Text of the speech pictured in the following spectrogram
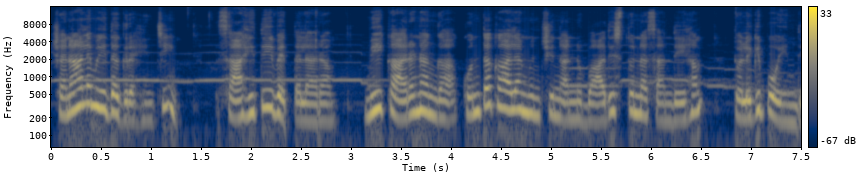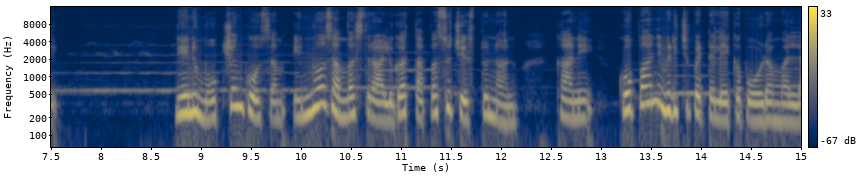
క్షణాల మీద గ్రహించి సాహితీవేత్తలారా మీ కారణంగా కొంతకాలం నుంచి నన్ను బాధిస్తున్న సందేహం తొలగిపోయింది. నేను మోక్షం కోసం ఎన్నో సంవత్సరాలుగా తపస్సు చేస్తున్నాను కానీ కోపాన్ని విడిచిపెట్టలేకపోవడం వల్ల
